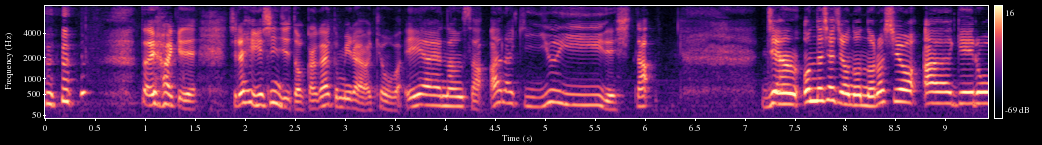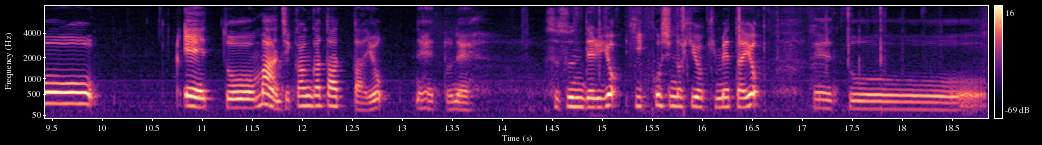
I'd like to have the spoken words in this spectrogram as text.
というわけで白ひげ真司と輝く未来は今日は AI アナウンサー荒木結衣でした。じゃん女社長ののろしをあげろ。えーっとまあ時間が経ったよ。えーっとね進んでるよ。引っ越しの日を決めたよえーっと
